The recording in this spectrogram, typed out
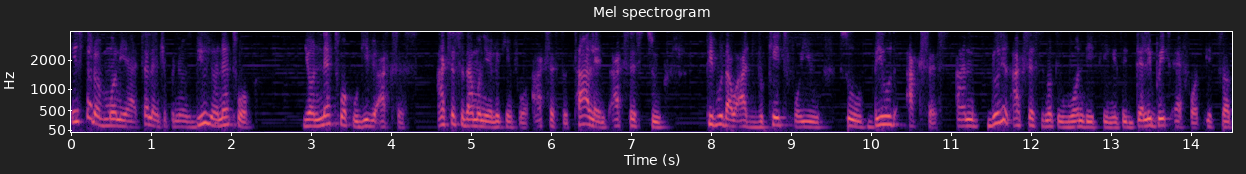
instead of money, I tell entrepreneurs, build your network. Your network will give you access. Access to that money you're looking for, access to talent, access to people that will advocate for you. So build access. And building access is not a one day thing, it's a deliberate effort. It's a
